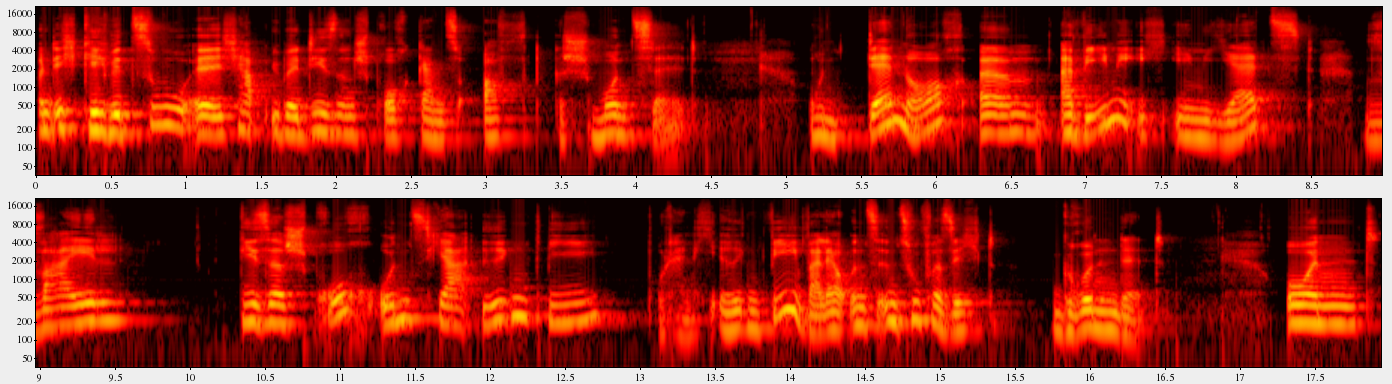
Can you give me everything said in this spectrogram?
Und ich gebe zu, äh, ich habe über diesen Spruch ganz oft geschmunzelt. Und dennoch ähm, erwähne ich ihn jetzt, weil dieser Spruch uns ja irgendwie, oder nicht irgendwie, weil er uns in Zuversicht gründet. Und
